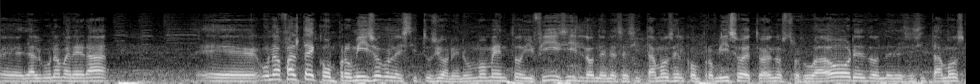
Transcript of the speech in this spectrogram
eh, de alguna manera eh, una falta de compromiso con la institución en un momento difícil donde necesitamos el compromiso de todos nuestros jugadores, donde necesitamos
